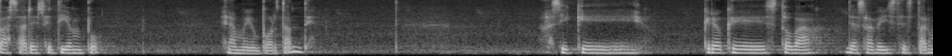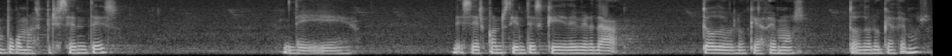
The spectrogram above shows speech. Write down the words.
pasar ese tiempo era muy importante. Así que creo que esto va, ya sabéis, de estar un poco más presentes, de, de ser conscientes que de verdad todo lo que hacemos, todo lo que hacemos,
